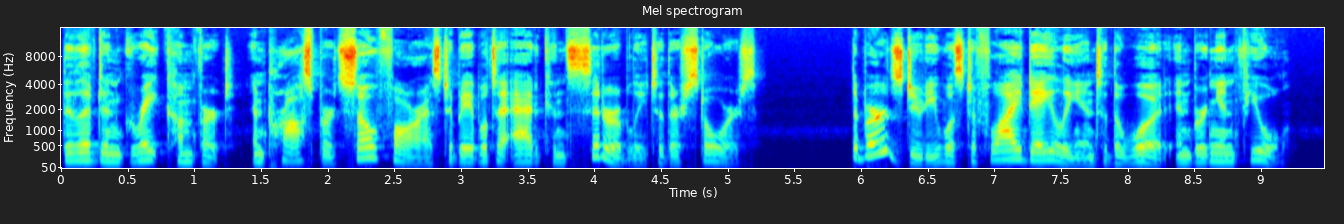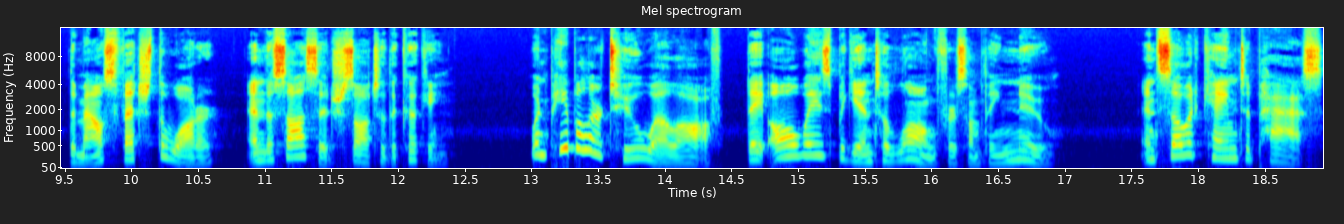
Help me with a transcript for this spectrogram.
They lived in great comfort and prospered so far as to be able to add considerably to their stores. The bird's duty was to fly daily into the wood and bring in fuel. The mouse fetched the water, and the sausage saw to the cooking. When people are too well off, they always begin to long for something new. And so it came to pass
